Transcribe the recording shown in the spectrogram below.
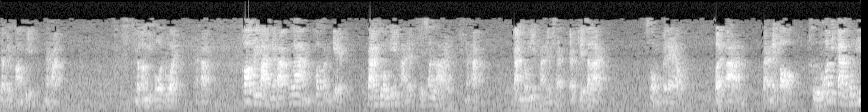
จะเป็นความผิดนะครับ แล้วก็มีโทษด้วยนะครับ ข้อปฏิบัตินะครับข้างล่างข้อสังเกต การทวงหนี้ผ่านแอปพลิเคชันไลน์นะครับการทวงหนี้ผ่านแอปพลิเคชันไลน์ส่งไปแล้ว เปิดอ่านแต่ไม่ตอบถือว่ามีการทวงหนี้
